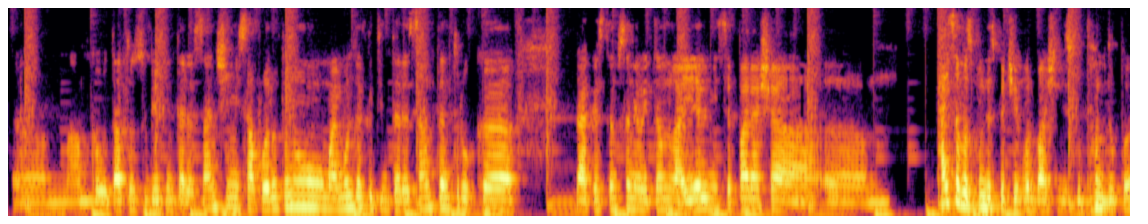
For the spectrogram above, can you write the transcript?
um, am căutat un subiect interesant și mi s-a părut unul mai mult decât interesant pentru că dacă stăm să ne uităm la el, mi se pare așa... Um, hai să vă spun despre ce e vorba și discutăm după.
